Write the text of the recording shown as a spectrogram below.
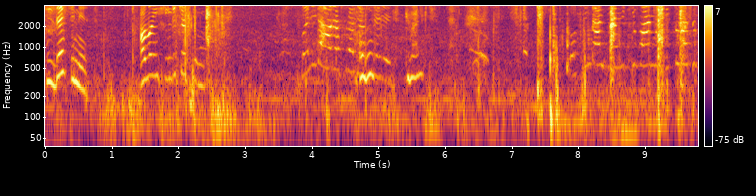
Sizdesiniz. Alın şimdi çekin. Beni de ara sıra gösterin. Güvenlikçi. Bakayım ben güvenlikçi var mı? Bir tuvalet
